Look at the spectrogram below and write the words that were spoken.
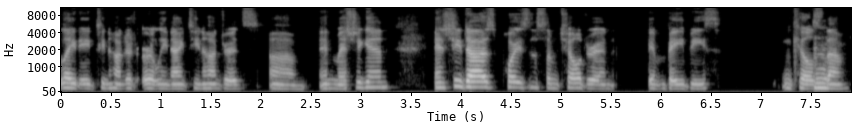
late 1800s, early 1900s um, in Michigan. And she does poison some children and babies and kills mm. them.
